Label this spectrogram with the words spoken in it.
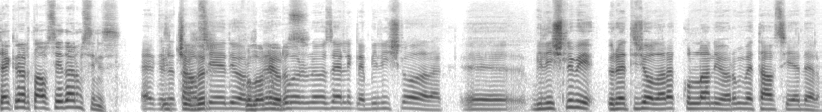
tekrar tavsiye eder misiniz? Herkese üç tavsiye ediyorum. kullanıyoruz. Ben bu ürünü özellikle bilinçli olarak, e, bilinçli bir üretici olarak kullanıyorum ve tavsiye ederim.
